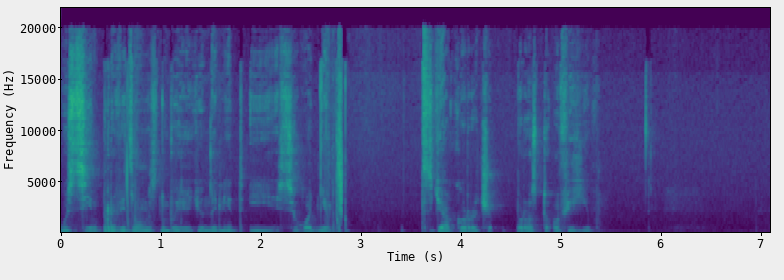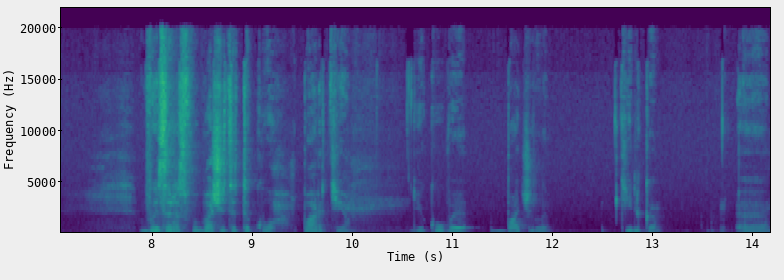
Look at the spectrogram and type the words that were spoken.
Усім привіт, з вами знову я Юнеліт, і сьогодні я, коротше, просто офігів. Ви зараз побачите таку партію, яку ви бачили тільки е,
